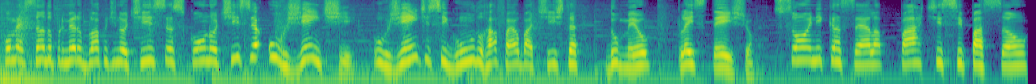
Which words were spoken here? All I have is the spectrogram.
começando o primeiro bloco de notícias com notícia urgente. Urgente, segundo Rafael Batista, do meu PlayStation. Sony cancela participação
